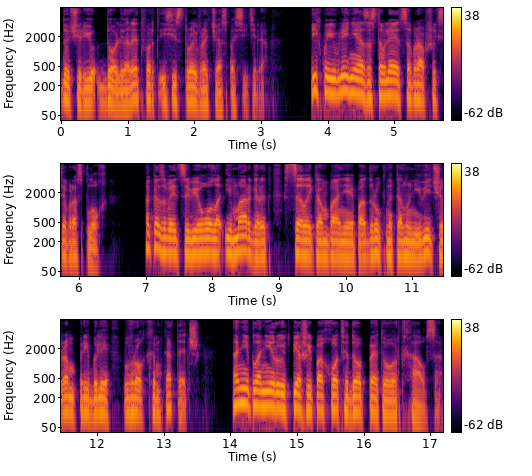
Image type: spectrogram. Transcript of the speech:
дочерью Долли Редфорд и сестрой врача-спасителя. Их появление заставляет собравшихся врасплох. Оказывается, Виола и Маргарет с целой компанией подруг накануне вечером прибыли в Рокхэм-коттедж. Они планируют пеший поход до Пэтуорт-хауса.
